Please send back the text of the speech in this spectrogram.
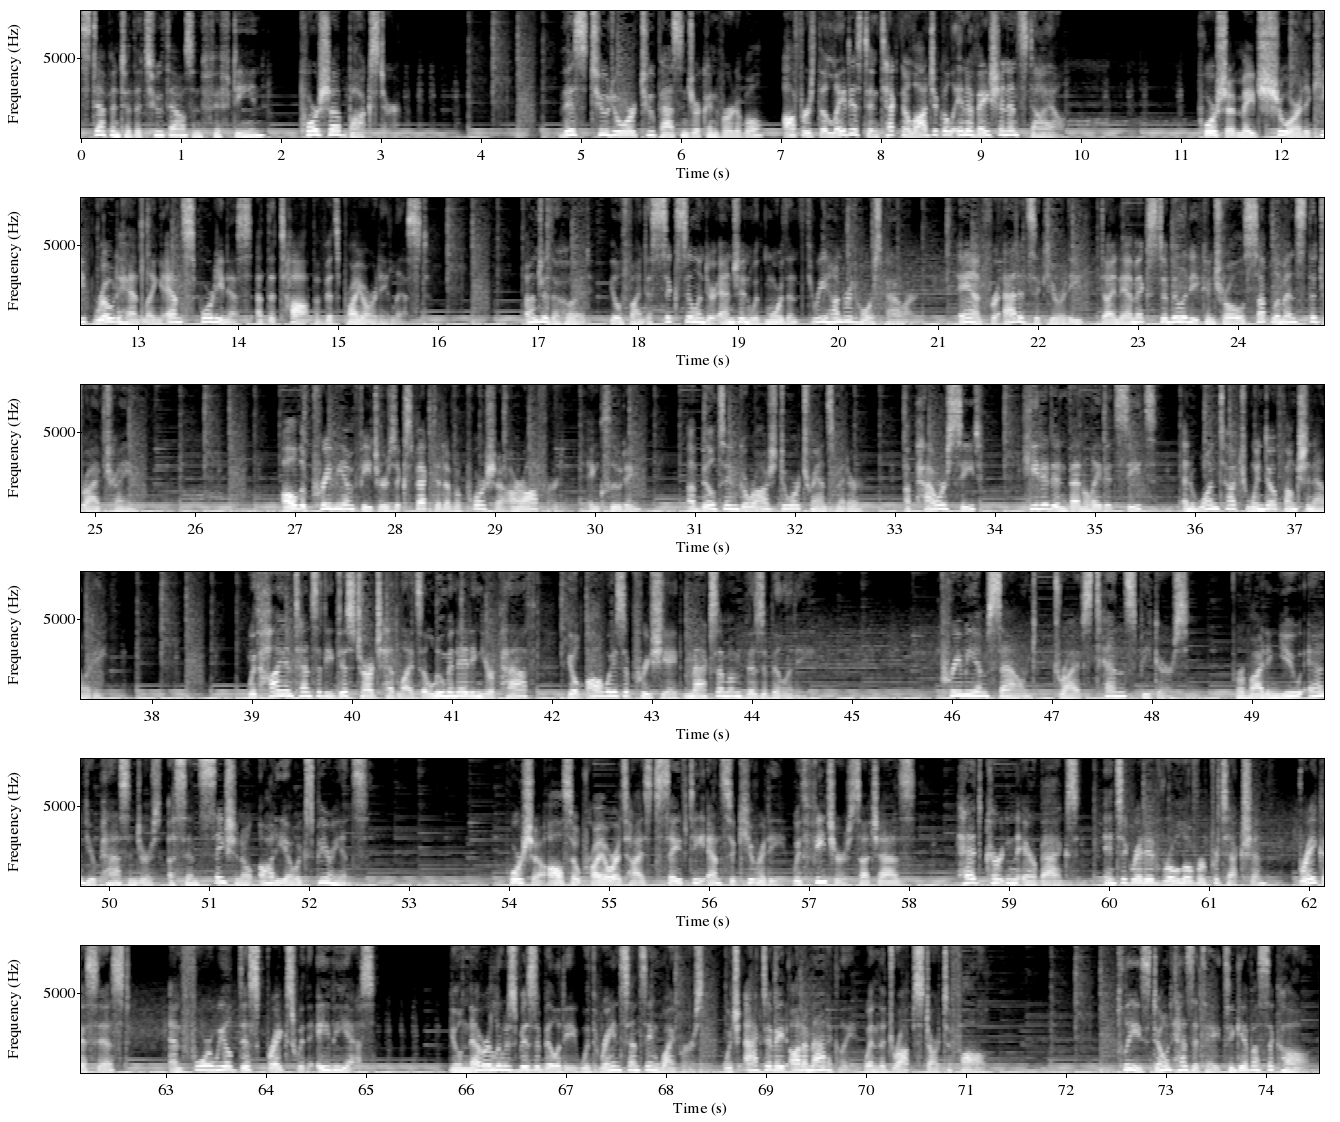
Step into the 2015 Porsche Boxster. This two-door, two-passenger convertible offers the latest in technological innovation and style. Porsche made sure to keep road handling and sportiness at the top of its priority list. Under the hood, you'll find a six-cylinder engine with more than 300 horsepower. And for added security, Dynamic Stability Control supplements the drivetrain. All the premium features expected of a Porsche are offered, including a built-in garage door transmitter, a power seat, heated and ventilated seats, and one-touch window functionality. With high-intensity discharge headlights illuminating your path, you'll always appreciate maximum visibility. Premium sound drives 10 speakers, providing you and your passengers a sensational audio experience. Porsche also prioritized safety and security with features such as head curtain airbags, integrated rollover protection, brake assist, and four-wheel disc brakes with ABS. You'll never lose visibility with rain-sensing wipers, which activate automatically when the drops start to fall. Please don't hesitate to give us a call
